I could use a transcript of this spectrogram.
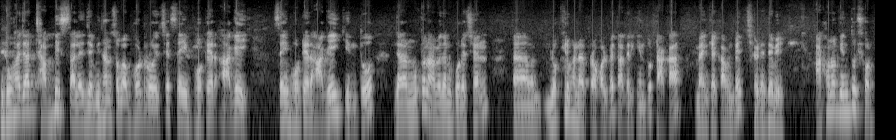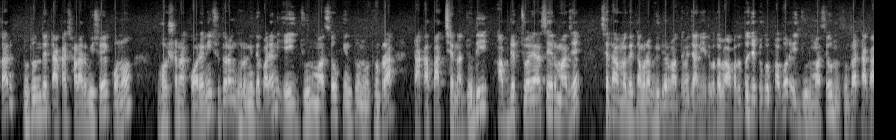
দু হাজার ছাব্বিশ সালে যে বিধানসভা ভোট রয়েছে, সেই ভোটের আগেই, সেই ভোটের আগেই কিন্তু যারা নতুন আবেদন করেছেন লক্ষ্মীর ভান্ডার প্রকল্পে, তাদের কিন্তু টাকা ব্যাংক অ্যাকাউন্টে ছেড়ে দেবে। এখনও কিন্তু সরকার নতুনদের টাকা ছাড়ার বিষয়ে কোনো ঘোষণা করেনি। সুতরাং ধরে নিতে পারেন, এই জুন মাসেও কিন্তু নতুনরা টাকা পাচ্ছে না। যদি আপডেট চলে আসে এর মাঝে, সেটা আমাদেরকে আমরা ভিডিওর মাধ্যমে জানিয়ে দেবো। তবে আপাতত যেটুকু খবর, এই জুন মাসেও নতুনরা টাকা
